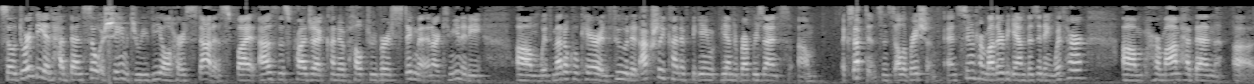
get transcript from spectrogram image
So Dorothy had, had been so ashamed to reveal her status, but as this project kind of helped reverse stigma in our community um, with medical care and food, it actually kind of began, began to represent um, acceptance and celebration. And soon her mother began visiting with her. Um, her mom had been uh,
